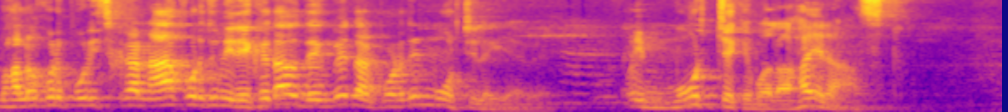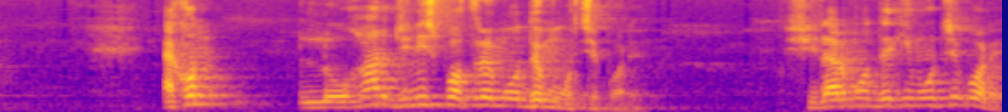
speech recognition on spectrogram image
ভালো করে পরিষ্কার না করে তুমি রেখে দাও, দেখবে তারপরের দিন মোর্চে লেগে যাবে। ওই মোর্চেকে বলা হয় রাস্ট এখন লোহার জিনিসপত্রের মধ্যে মরচে পড়ে। শিলার মধ্যে কি মরচে পড়ে?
